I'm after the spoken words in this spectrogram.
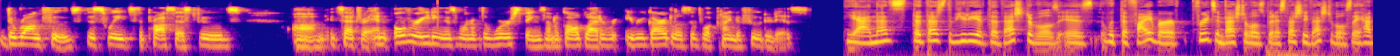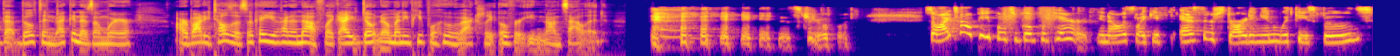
the wrong foods, the sweets, the processed foods um, etc. And overeating is one of the worst things on a gallbladder, regardless of what kind of food it is. Yeah, and that's that that's the beauty of the vegetables is with the fiber, fruits and vegetables, but especially vegetables, they have that built-in mechanism where our body tells us, okay, you had enough. Like I don't know many people who have actually overeaten on salad. it's true. So I tell people to go prepared. You know, it's like if as they're starting in with these foods,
